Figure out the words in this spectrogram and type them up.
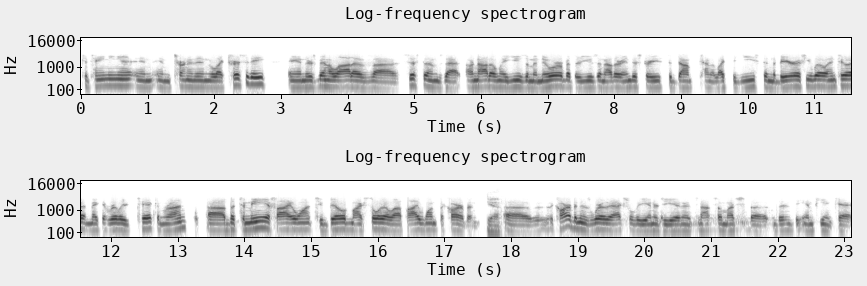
containing it and, and turning it into electricity. And there's been a lot of uh, systems that are not only using manure, but they're using other industries to dump kind of like the yeast in the beer, if you will, into it and make it really tick and run. Uh, but to me, if I want to build my soil up, I want the carbon. Yeah. Uh, the carbon is where the actual the energy is, and it's not so much the, the, the NP and K.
